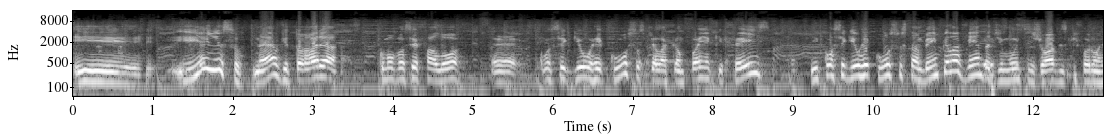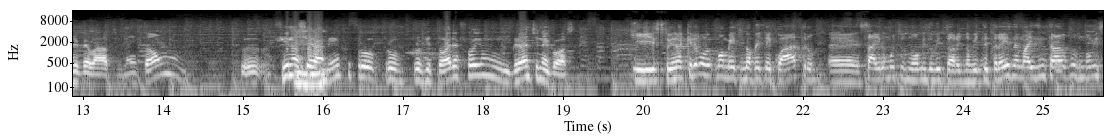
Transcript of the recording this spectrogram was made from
E, e é isso, né? O Vitória, como você falou, é, conseguiu recursos pela campanha que fez e conseguiu recursos também pela venda de muitos jovens que foram revelados. Né? Então, Financeiramente, pro, pro, pro Vitória foi um grande negócio. Isso, e naquele mo- momento de 94, é, saíram muitos nomes do Vitória de 93, né? Mas entraram alguns nomes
